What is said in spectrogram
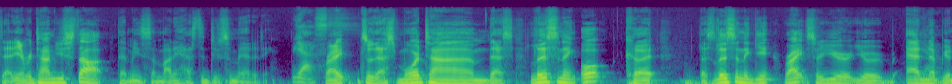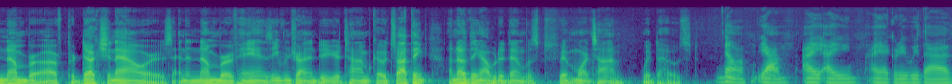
that every time you stop, that means somebody has to do some editing yes right? So that's more time. That's listening. Oh, cut. Let's listen again, right? So you're you're adding up your number of production hours and the number of hands, even trying to do your time code. So I think another thing I would have done was spend more time with the host. No, yeah, I, I I agree with that.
